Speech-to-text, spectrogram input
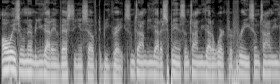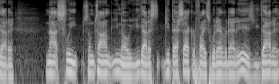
Always remember you gotta invest in yourself to be great. Sometimes you gotta spend, sometimes you gotta work for free, sometimes you gotta not sleep, sometimes you know, you gotta get that sacrifice, whatever that is. You gotta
